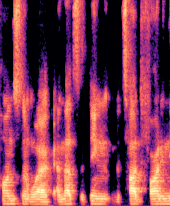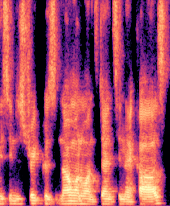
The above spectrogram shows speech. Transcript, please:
constant work. And that's the thing that's hard to find in this industry because no one wants dents in their cars.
